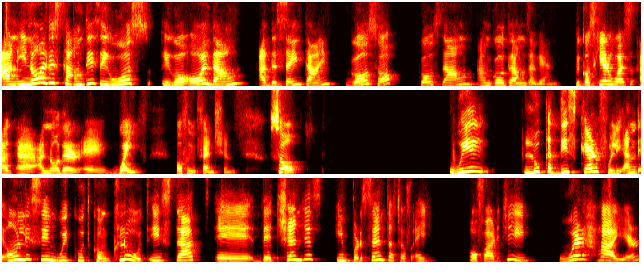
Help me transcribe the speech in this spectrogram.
And in all these counties, it was it go all down at the same time, goes up, goes down, and goes down again. Because here was a, a, another uh, wave of infection. So we look at this carefully, and the only thing we could conclude is that uh, the changes in percentage of, of RG were higher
